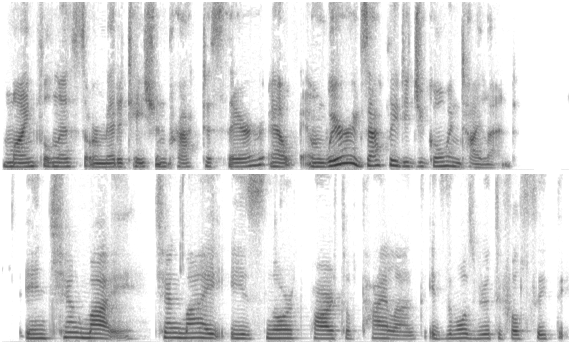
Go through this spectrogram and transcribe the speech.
mindfulness or meditation practice there? Uh, and where exactly did you go in Thailand? In Chiang Mai. Chiang Mai is north part of Thailand. It's the most beautiful city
